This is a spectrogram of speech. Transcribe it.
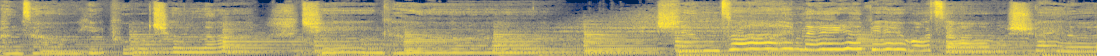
本早已铺成了情歌，现在没人比我早睡了。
